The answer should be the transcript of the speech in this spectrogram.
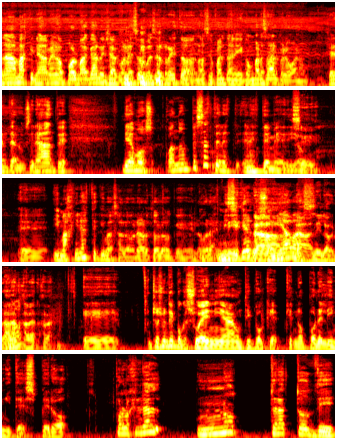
nada más que nada menos Paul McCartney, ya con eso, pues el resto no hace falta ni conversar, pero bueno, gente alucinante. Digamos, cuando empezaste en este, en este medio, Sí. eh, ¿imaginaste que ibas a lograr todo lo que lograste? Ni, siquiera no, lo soñabas. no, ni lo- a, ¿no? ver, a ver, a ver. Eh, yo soy un tipo que sueña, un tipo que, que no pone límites, pero por lo general no trato de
